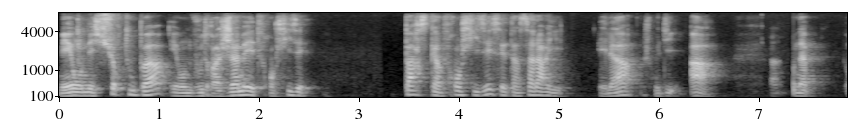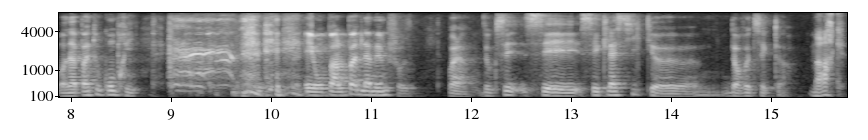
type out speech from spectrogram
Mais on n'est surtout pas et on ne voudra jamais être franchisé. Parce qu'un franchisé, c'est un salarié. Et là, je me dis Ah, on n'a pas tout compris. et on ne parle pas de la même chose. Voilà. Donc, c'est classique euh, dans votre secteur. Marc?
